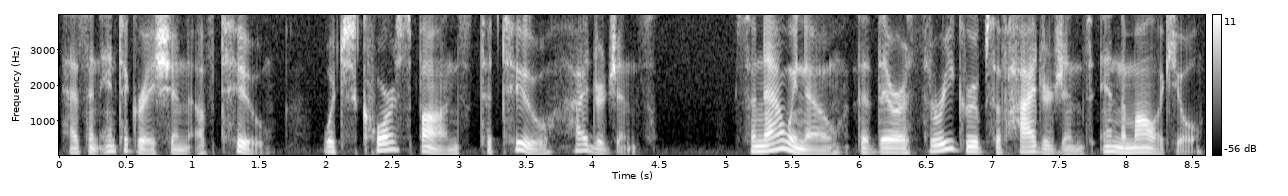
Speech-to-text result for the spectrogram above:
has an integration of 2, which corresponds to two hydrogens. So now we know that there are three groups of hydrogens in the molecule.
